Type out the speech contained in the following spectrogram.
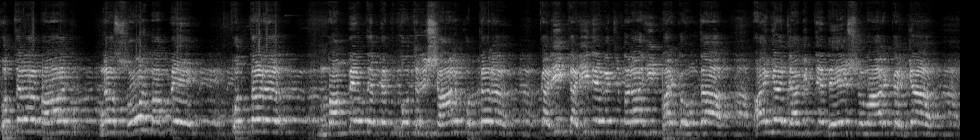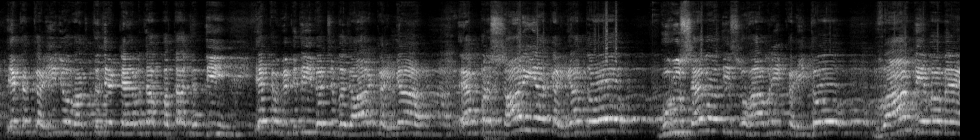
ਪੁੱਤਰਾ ਬਾਦ ਨਾ ਸੋਹਣ ਮਾਪੇ, ਪੁੱਤਰ ਮਾਪੇ ਤੇ ਪਿਤ ਪੁੱਤ ਨਿਸ਼ਾਨ ਪੁੱਤਰ, ਘੜੀ ਘੜੀ ਦੇ ਵਿੱਚ ਬੜਾ ਹੀ ਫ਼ਰਕ ਹੁੰਦਾ। ਆਈਆਂ ਜਗ ਤੇ ਬੇਸ਼ੁਮਾਰ ਘੜੀਆਂ, ਇੱਕ ਘੜੀ ਜੋ ਵਕਤ ਦੇ ਟਾਈਮ ਦਾ ਪਤਾ ਦਿੰਦੀ, ਇੱਕ ਵਿਕਦੀ ਵਿੱਚ ਬਾਜ਼ਾਰ ਘੜੀਆਂ। ਐ ਪਰ ਸਾਰੀਆਂ ਘੜੀਆਂ ਤੋਂ ਗੁਰੂ ਸਾਹਿਬਾਂ ਦੀ ਸੁਹਾਵਣੀ ਘੜੀ ਤੋਂ ਵਾਰ ਦੇਵਾ ਮੈਂ,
